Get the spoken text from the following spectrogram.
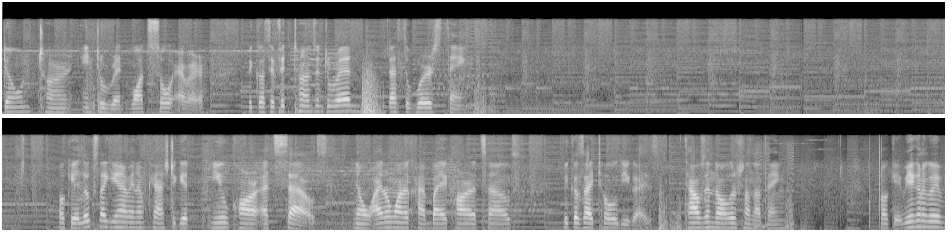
Don't turn into red whatsoever. Because if it turns into red, that's the worst thing. Okay, looks like you have enough cash to get new car at sales. No, I don't want to buy a car at sales because I told you guys. Thousand dollars or nothing. Okay, we're gonna go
